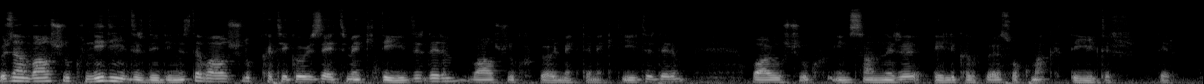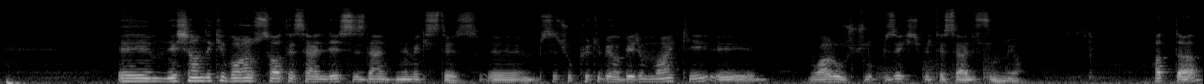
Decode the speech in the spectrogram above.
O yüzden varoluşluluk ne değildir dediğinizde varoluşluluk kategorize etmek değildir derim. Varoluşluluk bölmek demek değildir derim. Varoluşçuluk insanları belli kalıplara sokmak değildir derim. Ee, yaşamdaki varoluşsal tesellileri sizden dinlemek isteriz. Ee, size çok kötü bir haberim var ki e, varoluşçuluk bize hiçbir teselli sunmuyor. Hatta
